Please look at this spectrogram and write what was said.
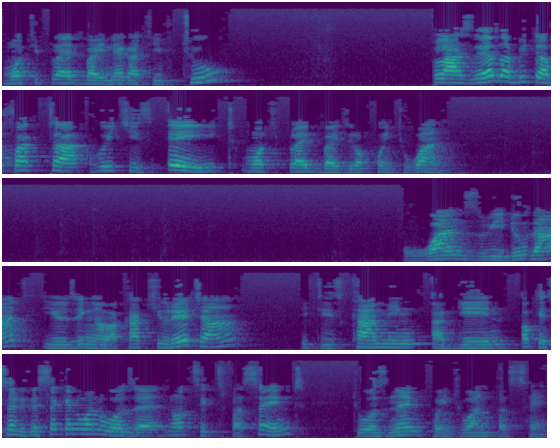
multiplied by negative 2 plus the other beta factor which is 8 multiplied by 0.1. Once we do that using our calculator, it is coming again. Okay, sorry, the second one was uh, not 6%, it was 9.1%.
